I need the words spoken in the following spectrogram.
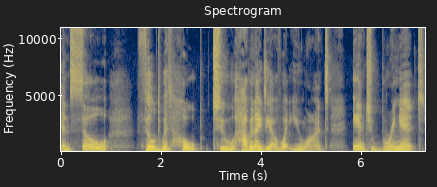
and so filled with hope to have an idea of what you want and to bring it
